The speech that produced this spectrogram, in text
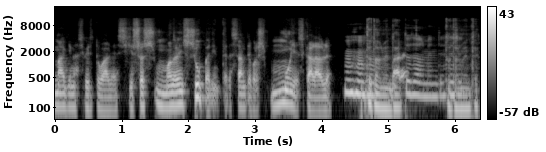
máquinas virtuales. Y eso es un modelo súper interesante, porque es muy escalable. Totalmente. Totalmente. Totalmente.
